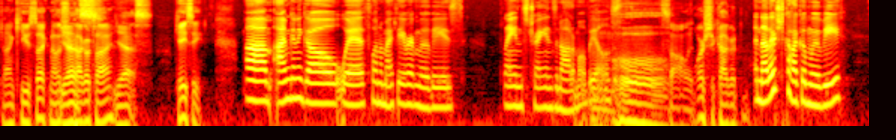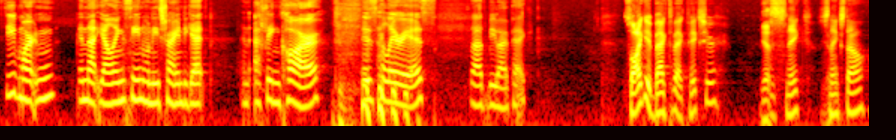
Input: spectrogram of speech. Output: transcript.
John Cusack, another Yes. Chicago tie. Yes. Kacy. Um, I'm gonna go with one of my favorite movies, Planes, Trains, and Automobiles. Oh, Solid. More Chicago. Another Chicago movie. Steve Martin in that yelling scene when he's trying to get an effing car is hilarious. So that'd be my pick. So I get back to back picks here. Yes. Snake, snake style.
